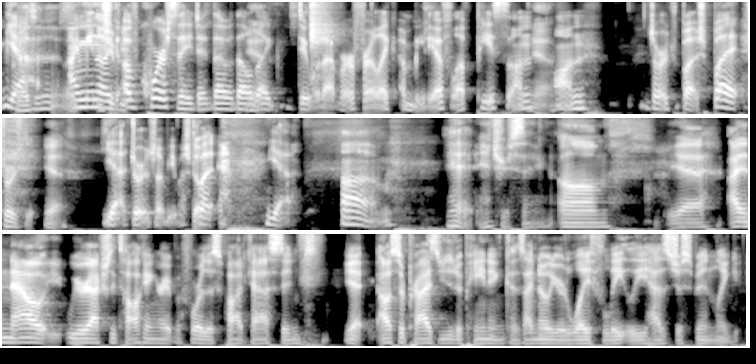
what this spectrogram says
yeah president, I mean like be- of course they did though they'll Yeah. like do whatever for like a media fluff piece on Yeah. on George Bush but George, yeah, Yeah, George W. Bush. Dope. But yeah. Um yeah, interesting. Um, yeah, I now we were actually talking right before this podcast, and yeah, I was surprised you did a painting because I know your life lately has just been like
